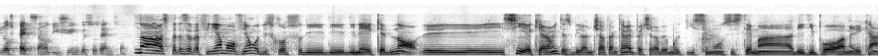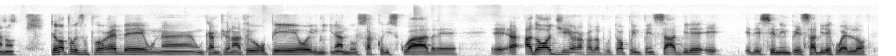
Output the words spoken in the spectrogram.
lo, spezzano, dici, in questo senso? No, no, aspetta, aspetta, finiamo, finiamo il discorso di, di, di Naked. No, eh, sì, è chiaramente sbilanciato, anche a me piacerebbe moltissimo un sistema di tipo americano, però presupporrebbe un, un campionato europeo eliminando un sacco di squadre. Eh, ad oggi è una cosa purtroppo impensabile e, ed essendo impensabile quello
